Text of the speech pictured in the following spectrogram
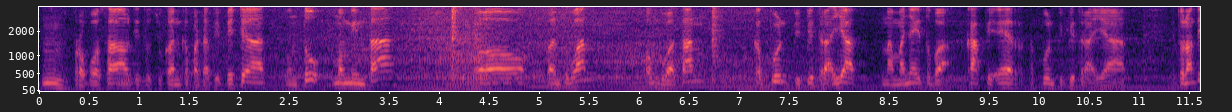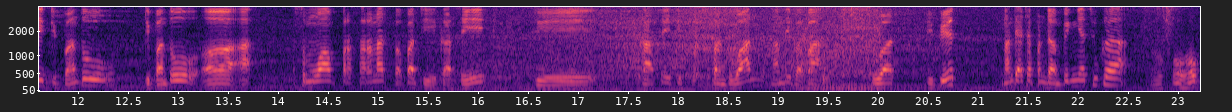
Hmm. Proposal ditujukan kepada BPDAS untuk meminta eh, bantuan pembuatan kebun bibit rakyat. Namanya itu Pak, KBR, kebun bibit rakyat. Itu nanti dibantu dibantu a- semua prasarana Bapak dikasih dikasih di bantuan nanti Bapak buat bibit nanti ada pendampingnya juga Oh,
